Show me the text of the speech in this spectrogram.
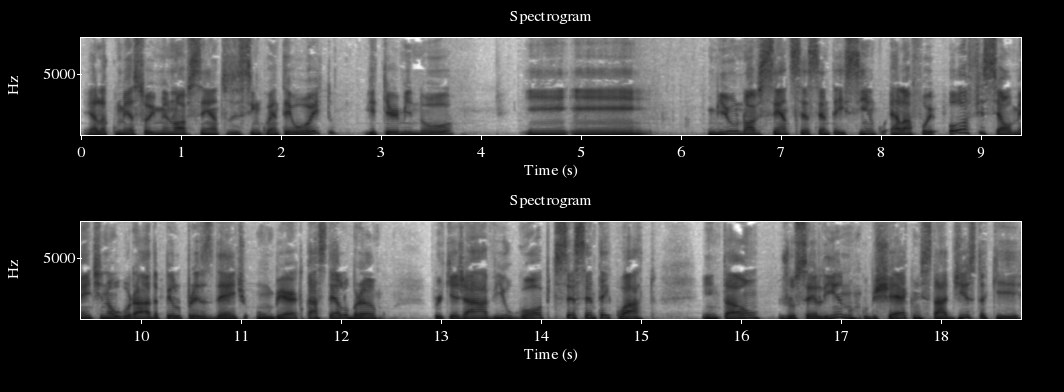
Ela começou em 1958 e terminou em, em 1965. Ela foi oficialmente inaugurada pelo presidente Humberto Castelo Branco, porque já havia o golpe de 64. Então, Juscelino Kubitschek, um estadista que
